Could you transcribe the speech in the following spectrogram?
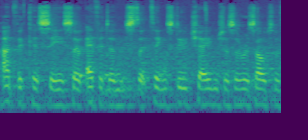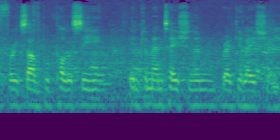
advocacy, so evidence that things do change as a result of, for example, policy implementation and regulation.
